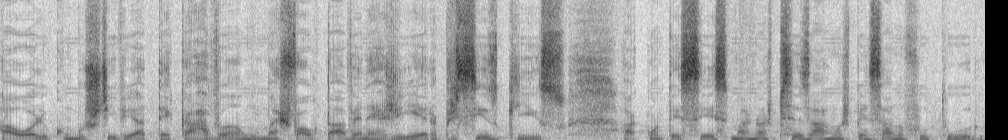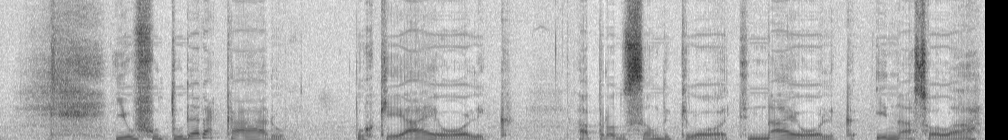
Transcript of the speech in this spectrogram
a óleo combustível e até carvão, mas faltava energia, era preciso que isso acontecesse, mas nós precisávamos pensar no futuro. E o futuro era caro, porque a eólica, a produção de quilowatt na eólica e na solar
